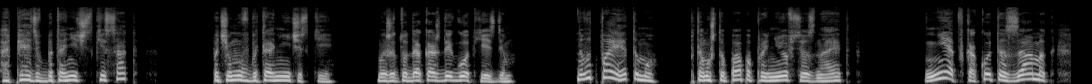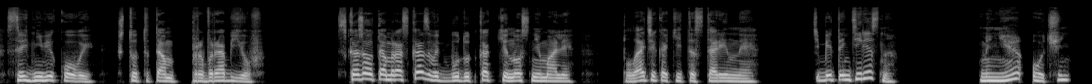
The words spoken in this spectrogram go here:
Опять в ботанический сад? Почему в ботанический? Мы же туда каждый год ездим. Ну вот поэтому, потому что папа про нее все знает. Нет, в какой-то замок средневековый, что-то там про воробьев. Сказал, там рассказывать будут, как кино снимали. Платья какие-то старинные. Тебе это интересно? «Мне очень».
